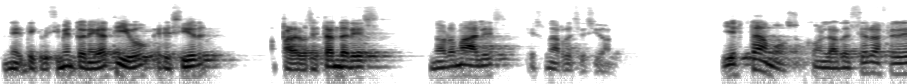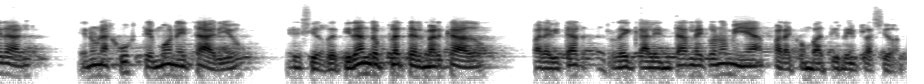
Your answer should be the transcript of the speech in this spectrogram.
de crecimiento negativo, es decir, para los estándares normales es una recesión. Y estamos con la Reserva Federal en un ajuste monetario, es decir, retirando plata del mercado para evitar recalentar la economía para combatir la inflación.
